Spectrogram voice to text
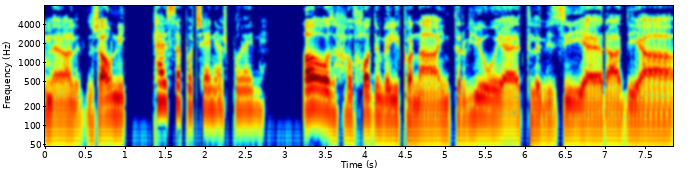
ne, Mhm. ali žal ni. Kaj se počenjaš, povej mi? Hodim veliko na intervjuje, televizije, radija,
